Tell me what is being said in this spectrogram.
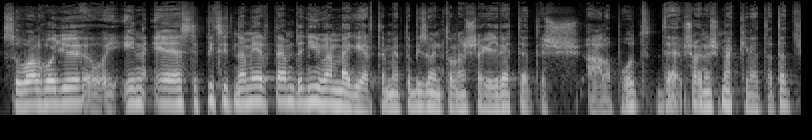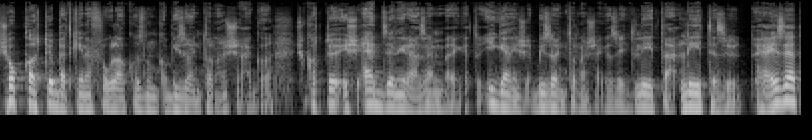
Szóval, hogy, hogy én ezt egy picit nem értem, de nyilván megértem, mert a bizonytalanság egy rettetes állapot, de sajnos meg kéne, tehát sokkal többet kéne foglalkoznunk a bizonytalansággal, sokkal tő, és edzeni rá az embereket, hogy igenis a bizonytalanság az egy létá, létező helyzet,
